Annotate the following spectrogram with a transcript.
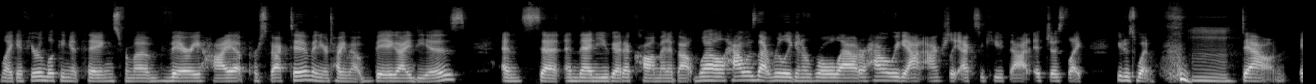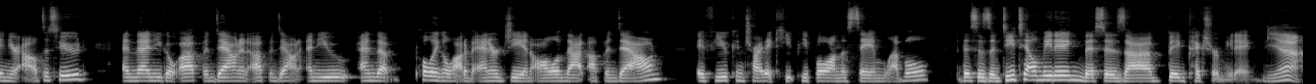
like if you're looking at things from a very high up perspective and you're talking about big ideas and set, and then you get a comment about, well, how is that really going to roll out or how are we going to actually execute that? It just like, you just went mm. down in your altitude and then you go up and down and up and down and you end up pulling a lot of energy and all of that up and down. If you can try to keep people on the same level, this is a detail meeting. This is a big picture meeting. Yeah,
